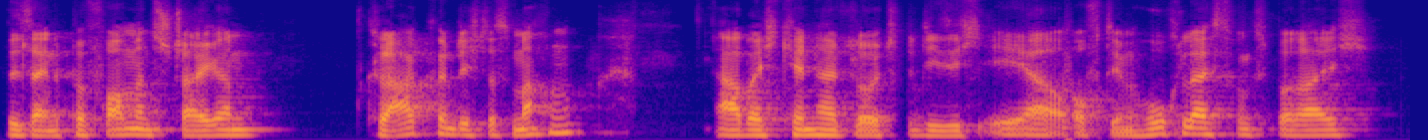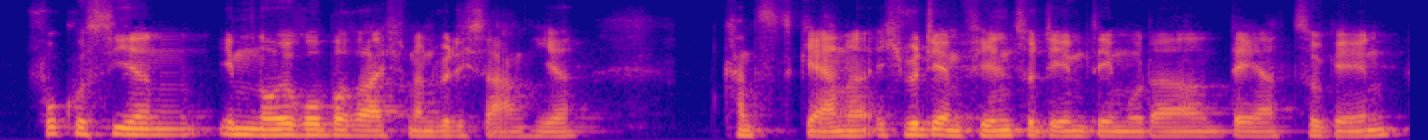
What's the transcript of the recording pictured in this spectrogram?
will seine Performance steigern, klar könnte ich das machen. Aber ich kenne halt Leute, die sich eher auf dem Hochleistungsbereich fokussieren, im Neurobereich. Und dann würde ich sagen, hier kannst gerne, ich würde dir empfehlen, zu dem, dem oder der zu gehen.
